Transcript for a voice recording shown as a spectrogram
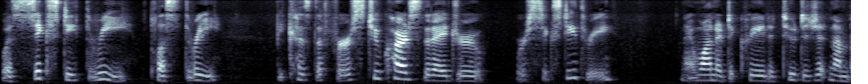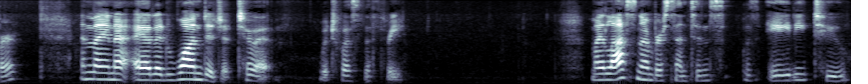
was 63 plus 3 because the first two cards that I drew were 63 and I wanted to create a two digit number. And then I added one digit to it, which was the 3. My last number sentence was 82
